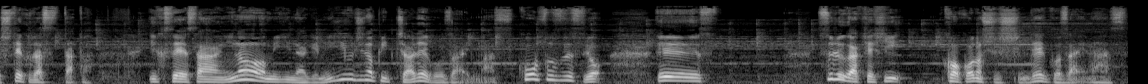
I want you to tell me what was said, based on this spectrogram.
してくださったと。育成3位の右投げ、右打ちのピッチャーでございます。高卒ですよ。えー、駿河気比高校の出身でございます。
